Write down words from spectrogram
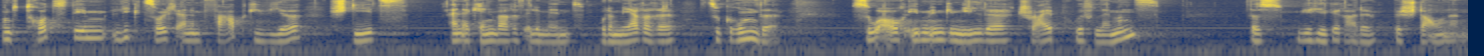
Und trotzdem liegt solch einem Farbgewirr stets ein erkennbares Element oder mehrere zugrunde. So auch eben im Gemälde Tribe with Lemons, das wir hier gerade bestaunen.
